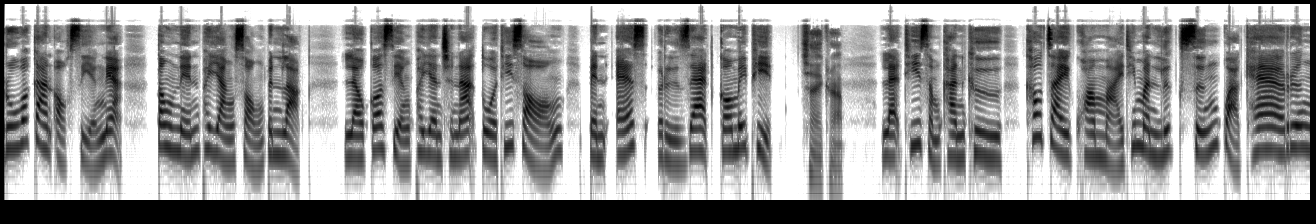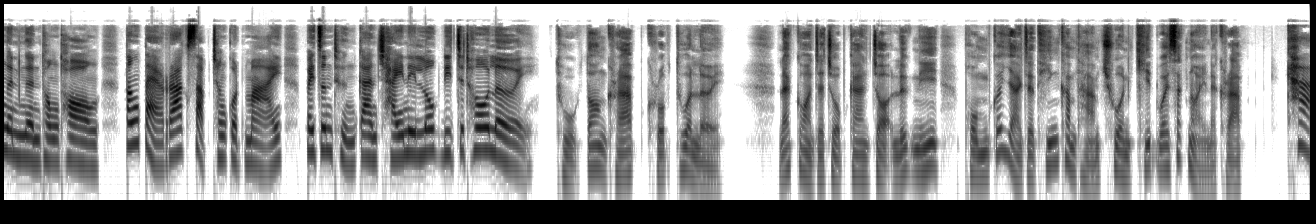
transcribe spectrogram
รู้ว่าการออกเสียงเนี่ย ต้องเน้นพยางค์สองเป็นหลัก แล้วก็เสียงพยัญชนะตัวที่สองเป็น s หรือ z ก็ไม่ผิด ใช่ครับ และที่สำคัญคือ เข้าใจความหมายที่มันลึกซึ้งกว่าแค่เรื่องเงินเงินทองทอง ตั้งแต่รากศัพท์ทางกฎหมาย ไปจนถึงการใช้ในโลกดิจิทัลเลย ถูกต้องครับ ครบถ้วนเลย และก่อนจะจบการเจาะลึกนี้ ผมก็อยากจะทิ้งคำถามชวนคิดไว้สักหน่อยนะครับ ค่ะ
